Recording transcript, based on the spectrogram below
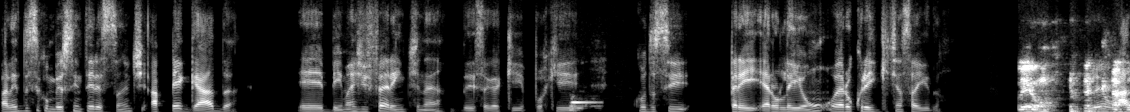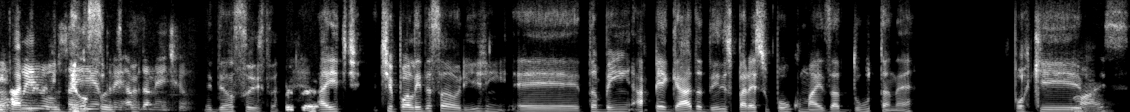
além desse começo ser interessante, a pegada é bem mais diferente, né, desse HQ, porque quando se Peraí, era o Leon ou era o Craig que tinha saído? Leon. Leon. Ah, tá, me, me deu um susto. rapidamente. Me deu um susto. É. Aí, ti- tipo, além dessa origem, é, também a pegada deles parece um pouco mais adulta, né? Porque Mas.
